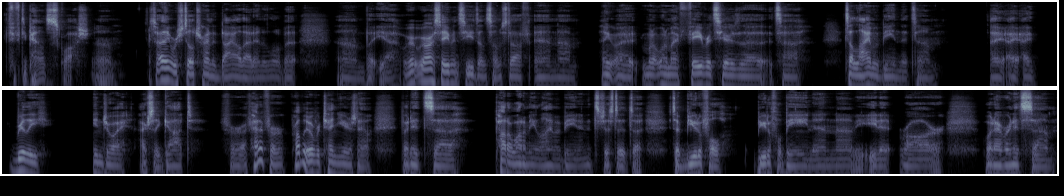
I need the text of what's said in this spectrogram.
fifty pounds of squash. Um, so I think we're still trying to dial that in a little bit. Um, but yeah, we're, we are saving seeds on some stuff. And, um, I think uh, one of my favorites here is a, it's a, it's a lima bean that, um, I, I, I really enjoy. Actually got for I've had it for probably over ten years now, but it's uh, Potawatomi lima bean, and it's just it's a it's a beautiful beautiful bean, and um, you eat it raw or whatever, and it's um,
